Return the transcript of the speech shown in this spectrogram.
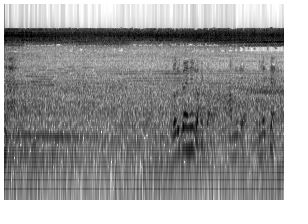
やどれくらい燃料入ったの？半分ぐらいそんな言ってないの？あ、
